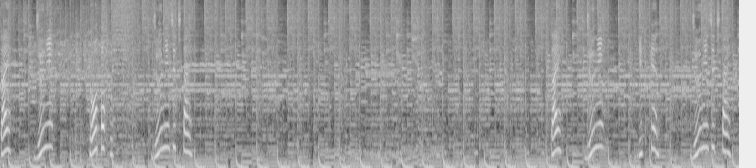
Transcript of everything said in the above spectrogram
第12京都府12自治体。第12岐阜県12自治体。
